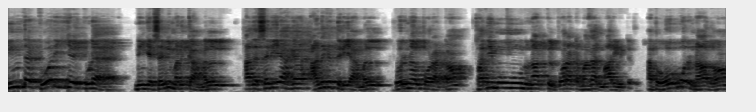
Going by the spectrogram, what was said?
இந்த கோரிக்கையை கூட நீங்க செவி மடுக்காமல் அதை சரியாக அணுக தெரியாமல் ஒரு நாள் போராட்டம் பதிமூன்று நாட்கள் போராட்டமாக அது மாறிவிட்டது. அப்ப ஒவ்வொரு நாளும்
